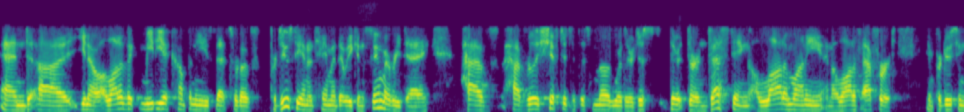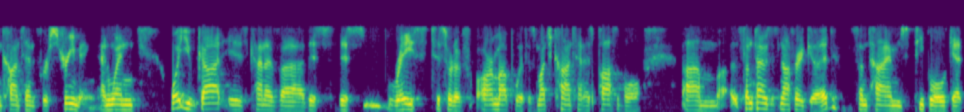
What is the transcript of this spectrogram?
and uh, you know a lot of the media companies that sort of produce the entertainment that we consume every day have have really shifted to this mode where they're just they're, they're investing a lot of money and a lot of effort in producing content for streaming. And when what you've got is kind of uh, this this race to sort of arm up with as much content as possible. Um, sometimes it's not very good. Sometimes people get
